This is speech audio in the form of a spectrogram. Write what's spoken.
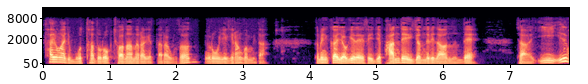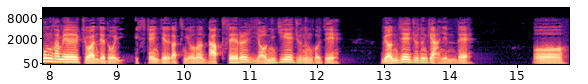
사용하지 못하도록 전환을 하겠다라고선 이런 얘기를 한 겁니다. 그러니까 여기에 대해서 이제 반대 의견들이 나왔는데 자, 이 1031 교환제도 익스체인지 같은 경우는 납세를 연기해 주는 거지 면제해 주는 게 아닌데 어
